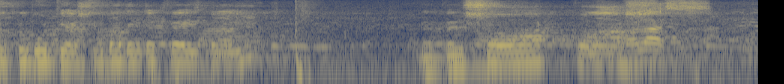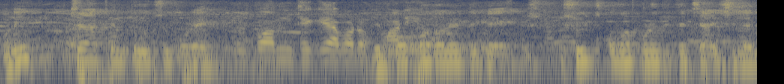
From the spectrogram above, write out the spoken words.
চক্রবর্তী আশীর্বাদ এন্টারপ্রাইজ বালি। শট পলাশ। পলাশ। অনেকটা কিন্তু উঁচু করে রূপম থেকে আবারও বিপক্ষ দলের দিকে সুইচ ওভার করে দিতে চাইছিলেন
